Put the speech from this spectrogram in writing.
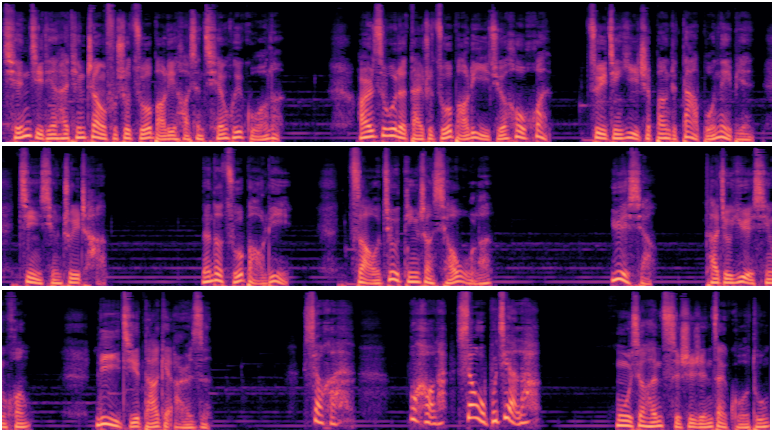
前几天还听丈夫说左宝莉好像潜回国了，儿子为了逮住左宝莉以绝后患，最近一直帮着大伯那边进行追查。难道左宝莉早就盯上小五了？越想，他就越心慌，立即打给儿子：“萧寒，不好了，小五不见了。”穆萧寒此时人在国都，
